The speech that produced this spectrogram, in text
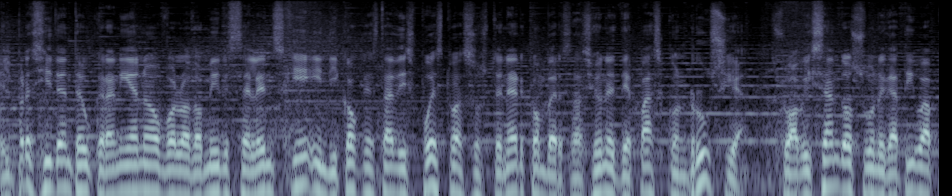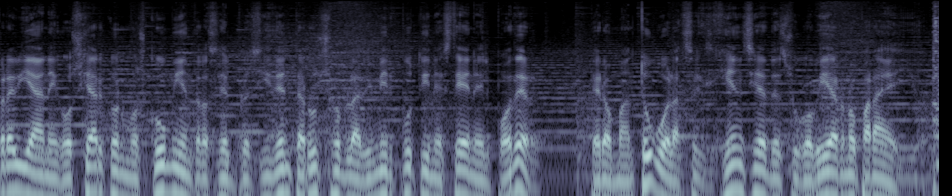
El presidente ucraniano Volodymyr Zelensky indicó que está dispuesto a sostener conversaciones de paz con Rusia, suavizando su negativa previa a negociar con Moscú mientras el presidente ruso Vladimir Putin esté en el poder, pero mantuvo las exigencias de su gobierno para ello.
